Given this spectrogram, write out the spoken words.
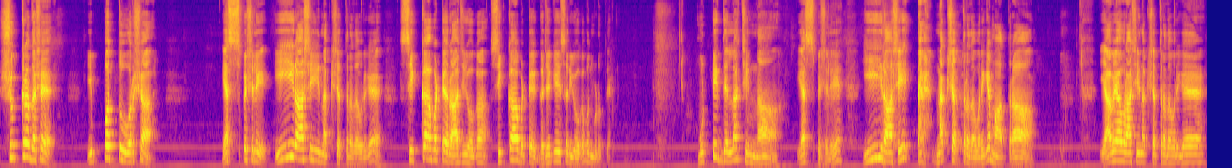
ಶುಕ್ರ ದಶೆ ಇಪ್ಪತ್ತು ವರ್ಷ, ಎಸ್ಪೆಷಲಿ ಈ ರಾಶಿ ನಕ್ಷತ್ರದವರಿಗೆ ಸಿಕ್ಕಾಬಟ್ಟೆ ರಾಜಯೋಗ, ಸಿಕ್ಕಾಬಟ್ಟೆ ಗಜಗೇಸರಿ ಯೋಗ ಬಂದ್ಬಿಡುತ್ತೆ. ಮುಟ್ಟಿದ್ದೆಲ್ಲ ಚಿನ್ನ, ಎಸ್ಪೆಷಲಿ ಈ ರಾಶಿ ನಕ್ಷತ್ರದವರಿಗೆ ಮಾತ್ರ. ಯಾವ್ಯಾವ ರಾಶಿ ನಕ್ಷತ್ರದವರಿಗೆ?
